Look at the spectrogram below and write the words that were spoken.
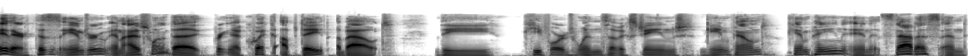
Hey there, this is Andrew, and I just wanted to bring a quick update about the Keyforge Winds of Exchange GameFound campaign and its status, and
